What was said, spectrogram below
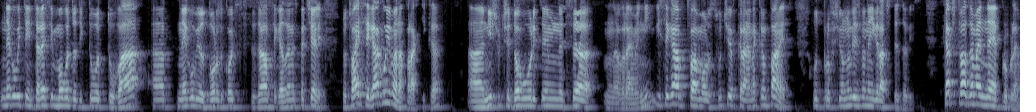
неговите интереси могат да диктуват това, а, неговия отбор, за който се състезава сега, да не спечели. Но това и сега го има на практика. А, нищо, че договорите им не са времени и сега това може да случи в края на кампанията. От професионализма на играчите зависи. Така че това за мен не е проблем.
